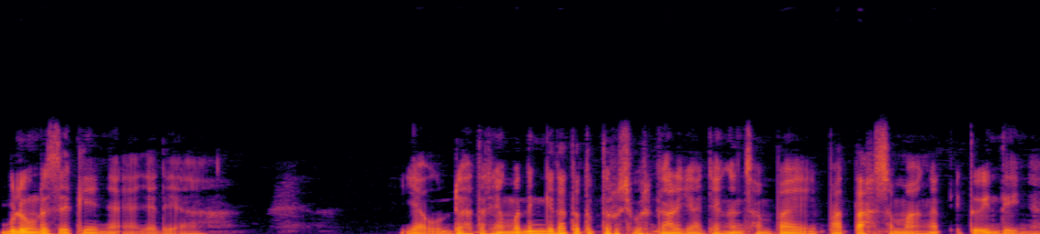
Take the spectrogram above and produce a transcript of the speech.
belum rezekinya ya jadi ya ya udah terus yang penting kita tetap terus berkarya jangan sampai patah semangat itu intinya.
